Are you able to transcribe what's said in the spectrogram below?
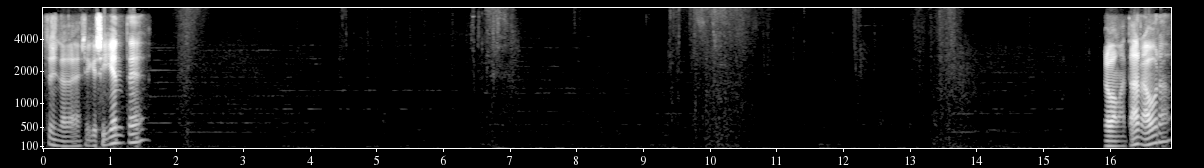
Esto es nada, así que siguiente. Me lo va a matar ahora.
